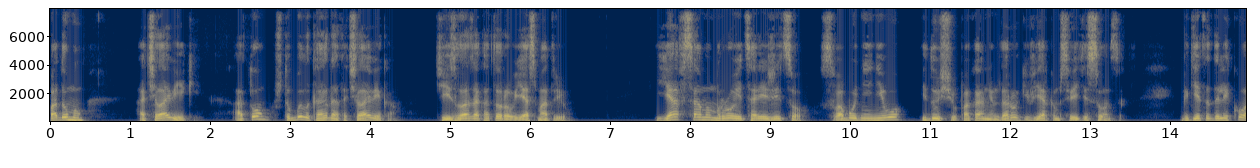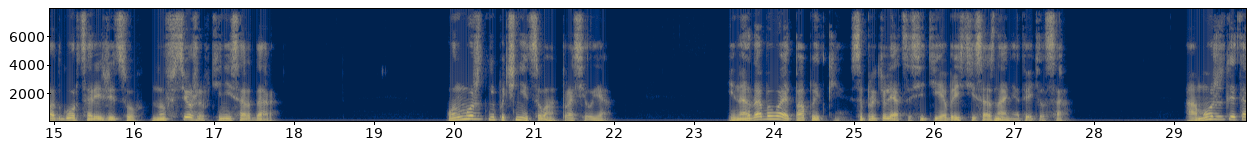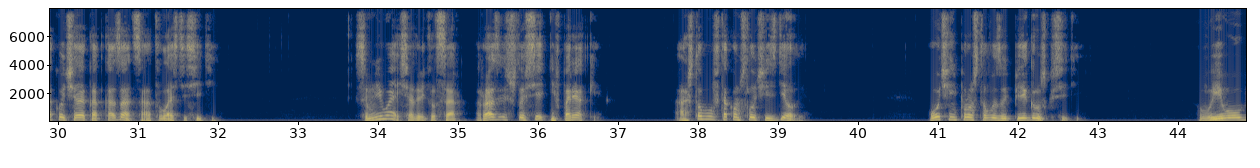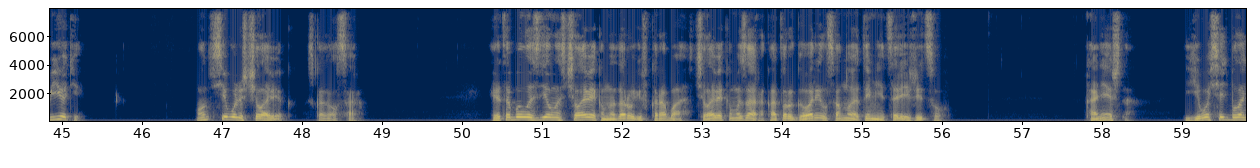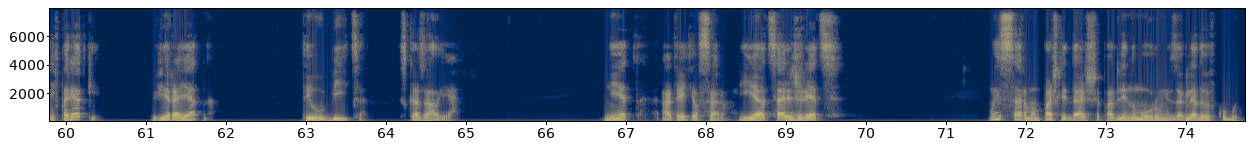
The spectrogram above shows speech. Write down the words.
Подумал о человеке, о том, что было когда-то человеком, через глаза которого я смотрю. Я в самом рое царей жрецов, свободнее него, идущего по камням дороги в ярком свете солнца, где-то далеко от гор царей жрецов, но все же в тени Сардара. «Он может не подчиниться вам?» – просил я. «Иногда бывают попытки сопротивляться сети и обрести сознание», – ответил Сар. А может ли такой человек отказаться от власти сети? «Сомневаюсь», — ответил Сар, — «разве что сеть не в порядке». «А что бы вы в таком случае сделали?» «Очень просто вызвать перегрузку сети». «Вы его убьете?» «Он всего лишь человек», — сказал Сар. «Это было сделано с человеком на дороге в Караба, с человеком из Ара, который говорил со мной от имени царей-жрецов». «Конечно», его сеть была не в порядке? Вероятно. Ты убийца, сказал я. Нет, ответил Сарм, я царь-жрец. Мы с Сармом пошли дальше, по длинному уровню, заглядывая в кубы.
